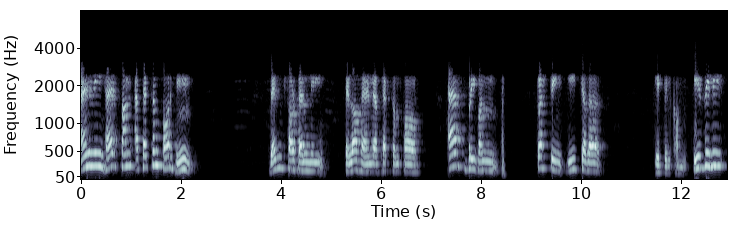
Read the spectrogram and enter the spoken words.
and we have some affection for Him, then certainly a love and affection for everyone trusting each other, it will come easily,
